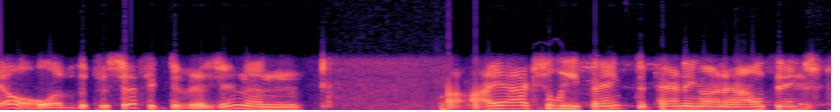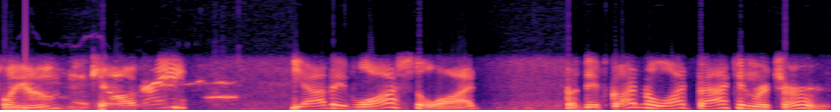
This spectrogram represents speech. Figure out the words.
ill of the Pacific Division, and I actually think, depending on how things play out in Calgary, yeah, they've lost a lot, but they've gotten a lot back in return.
